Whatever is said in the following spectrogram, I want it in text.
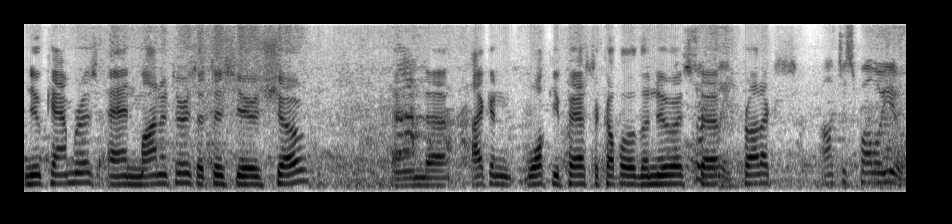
new cameras and monitors at this year's show. And uh, I can walk you past a couple of the newest uh, products. I'll just follow you.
